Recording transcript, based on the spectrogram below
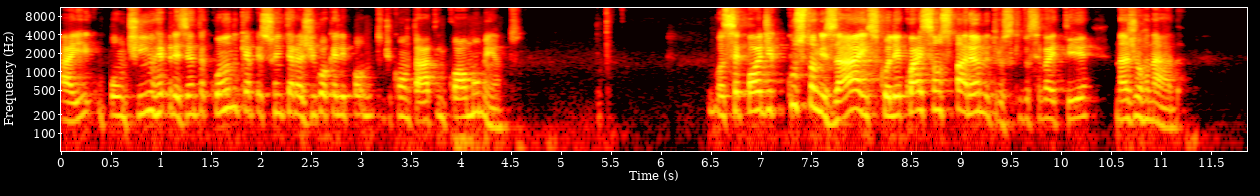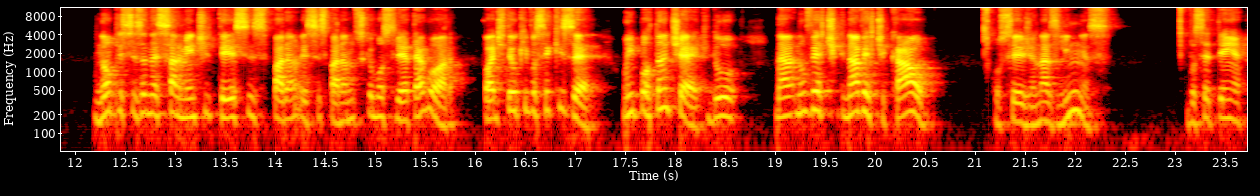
aí o pontinho representa quando que a pessoa interagiu com aquele ponto de contato, em qual momento. Você pode customizar e escolher quais são os parâmetros que você vai ter na jornada. Não precisa necessariamente ter esses, esses parâmetros que eu mostrei até agora. Pode ter o que você quiser. O importante é que do, na, no verti na vertical, ou seja, nas linhas, você tenha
